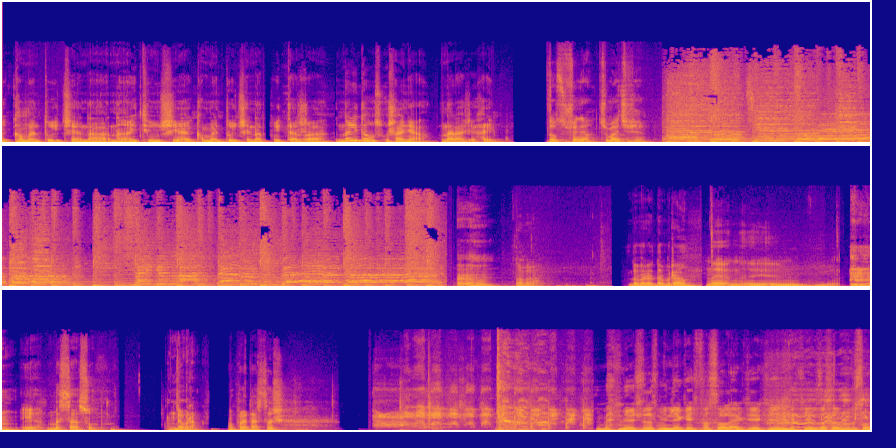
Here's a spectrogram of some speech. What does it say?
Y, komentujcie na, na iTunesie, komentujcie na Twitterze. No i do usłyszenia. Na razie, hej. Do usłyszenia. Trzymajcie się. Dobra. Dobra, dobra. Nie, nie, bez sensu. Dobra. Opowiadasz coś? Miałeś teraz minę jakieś fasole, jak, jak, jak ruszą.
